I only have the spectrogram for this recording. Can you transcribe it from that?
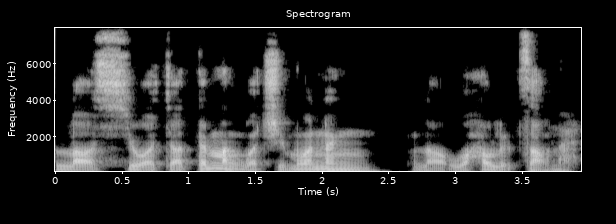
老说叫等忙我去莫能。 Là wa hao lực giàu này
